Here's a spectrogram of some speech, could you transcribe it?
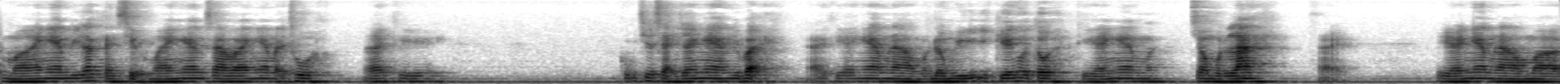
mà anh em đi lắc tài xỉu mà anh em sao anh em lại thua. Đấy thì cũng chia sẻ cho anh em như vậy. Đấy, thì anh em nào mà đồng ý ý kiến của tôi thì anh em cho một like. Đấy, thì anh em nào mà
